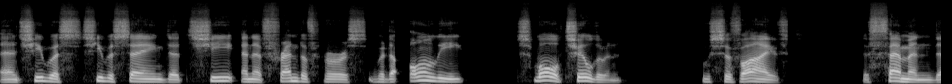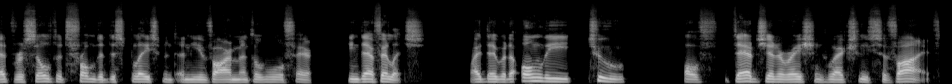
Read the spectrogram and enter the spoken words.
and she was she was saying that she and a friend of hers were the only small children who survived the famine that resulted from the displacement and the environmental warfare in their village. Right, they were the only two of their generation who actually survived.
